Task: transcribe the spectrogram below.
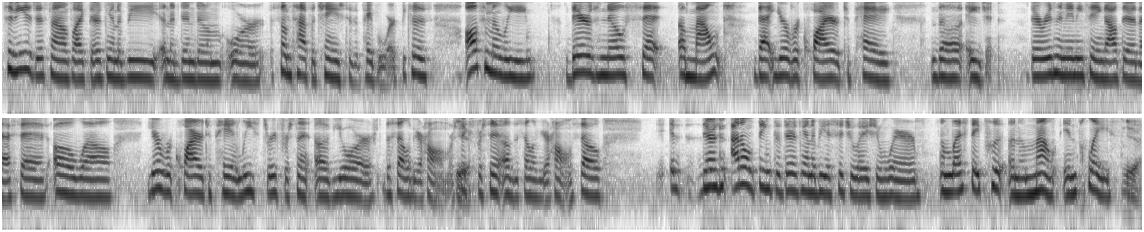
to me it just sounds like there's going to be an addendum or some type of change to the paperwork because ultimately there's no set amount that you're required to pay the agent. There isn't anything out there that says, "Oh, well, you're required to pay at least 3% of your the sale of your home or 6% of the sale of your home." So it, there's I don't think that there's going to be a situation where unless they put an amount in place Yeah.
